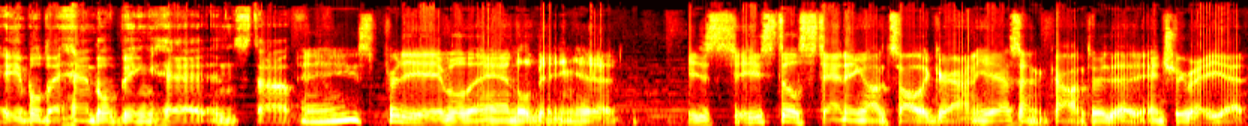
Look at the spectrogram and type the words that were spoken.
able to handle being hit and stuff? Eh, He's pretty able to handle being hit. He's he's still standing on solid ground. He hasn't gone through the entryway yet.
